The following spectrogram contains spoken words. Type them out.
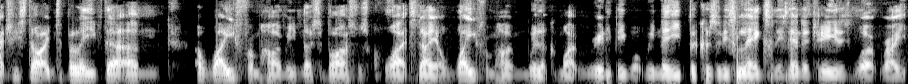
actually started to believe that um, away from home, even though Ceballos was quiet today, away from home, Willock might really be what we need because of his legs and his energy and his work rate.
